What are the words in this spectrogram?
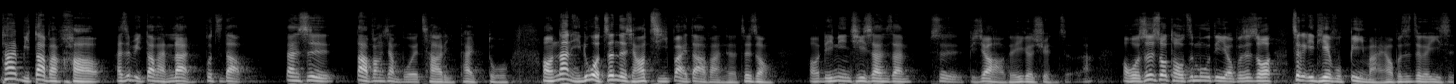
它比大盘好还是比大盘烂不知道，但是大方向不会差离太多哦。那你如果真的想要击败大盘的这种哦，零零七三三是比较好的一个选择啦。哦，我是说投资目的哦，不是说这个 ETF 必买哦，不是这个意思。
